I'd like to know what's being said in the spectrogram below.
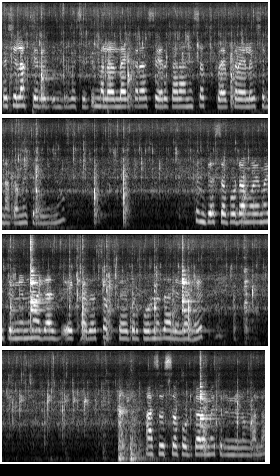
कशी लागते रेसिपी मला लाईक करा शेअर करा आणि सबस्क्राईब करायला विसरू नका मैत्रिणींना. तुमच्या सपोर्टामुळे मैत्रिणींना माझ्या आज एक हजार सबस्क्रायबर पूर्ण झालेले आहेत असंच सपोर्ट करा मैत्रिणींना मला.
